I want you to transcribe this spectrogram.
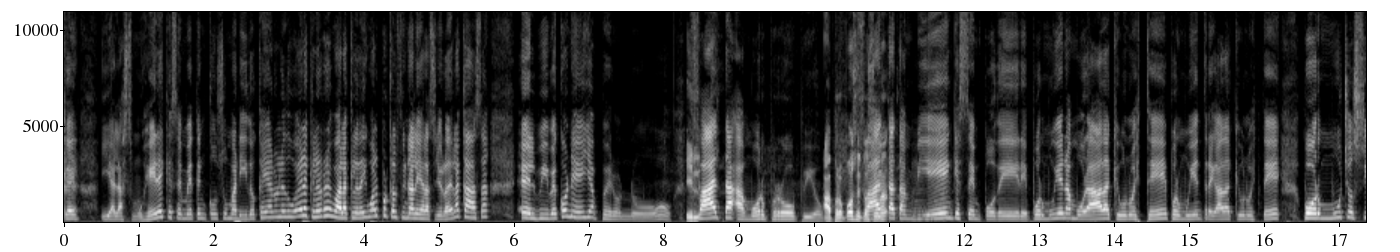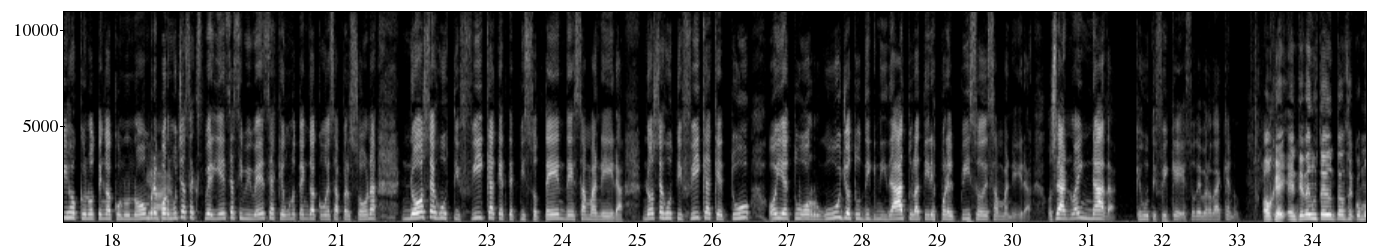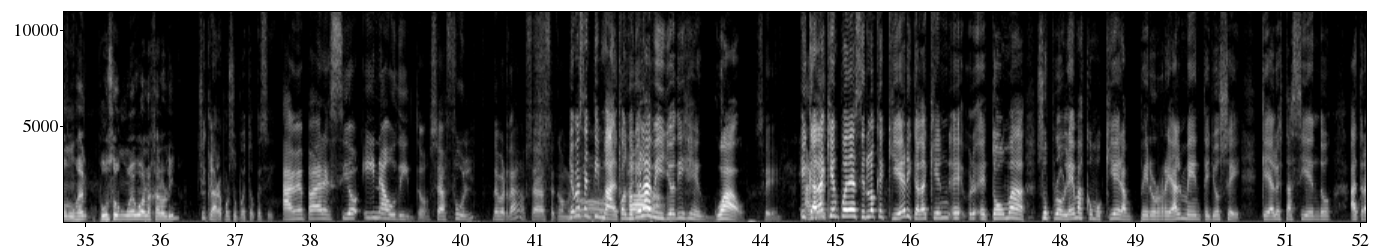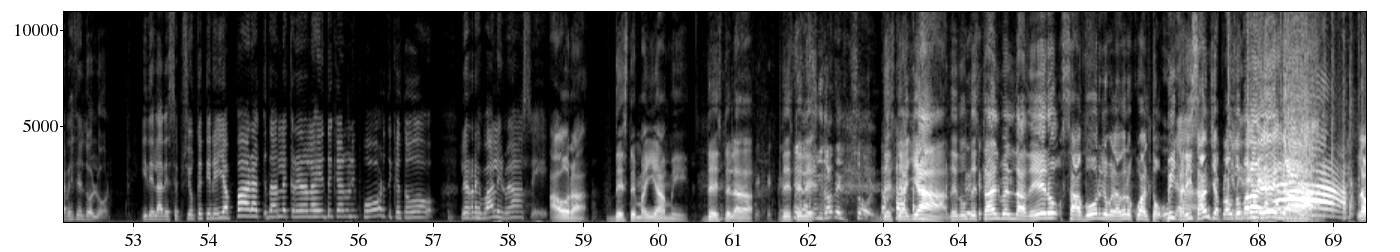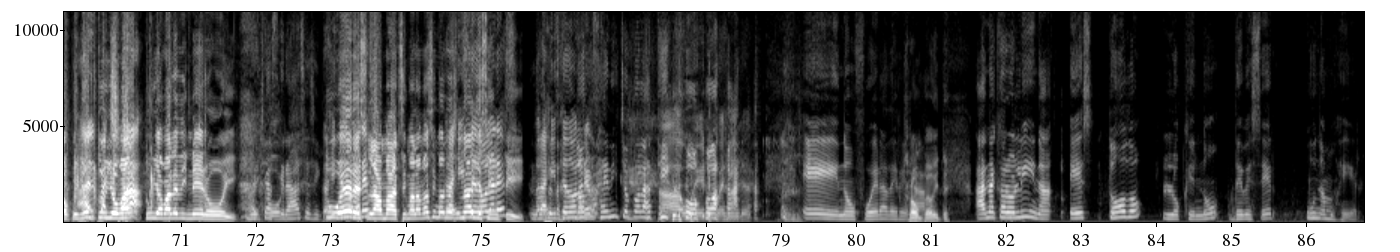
y a las mujeres que se meten con su marido que a ella no le duele, que le resbala, que le da igual porque al final ella es la señora de la casa, él vive con ella, pero no. Y- Falta amor propio. A propósito, una- Falta también que se empodere, por muy enamorada que uno esté, por muy entregada que uno esté, por muchos hijos que uno tenga con un hombre, por muchas experiencias y vivencias que uno tenga con esa persona, no se justifica que te pisoteen de esa manera. No se justifica que tú, oye, tu orgullo, tu dignidad, tú la tires por el piso de esa manera. O sea, no hay nada que justifique eso, de verdad que no. Ok, ¿entienden ustedes entonces como mujer puso un huevo a Ana Carolina? Sí, claro, por supuesto que sí. A mí me pareció inaudito, o sea, full, de verdad, o sea, se comió Yo me sentí mal. Cuando yo la vi, yo dije, wow. Sí. Y Ana- cada quien puede decir lo que quiere y cada quien eh, eh, toma sus problemas como quieran, pero realmente yo sé que ella lo está haciendo a través del dolor y de la decepción que tiene ella para darle creer a la gente que a ella no le importa y que todo le resbala y no es así. Ahora, desde Miami, desde la, desde, La ciudad del sol. desde allá, de donde está el verdadero sabor y el verdadero cuarto. Una- Vitaly Sánchez, aplauso para ella. gana. La opinión tuyo va- tuya vale dinero hoy. Muchas coño. gracias. y- Tú ¿Trajiste eres dólares? la máxima, la máxima no es ¿Trajiste nadie dólares? sin ti. ¿Trajiste No dólares? traje ni chocolatico. Ah, bueno, imagínate. Eh, no, fuera de relajo. Rompe, oíste. Ana Carolina es todo lo que no debe ser una mujer.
